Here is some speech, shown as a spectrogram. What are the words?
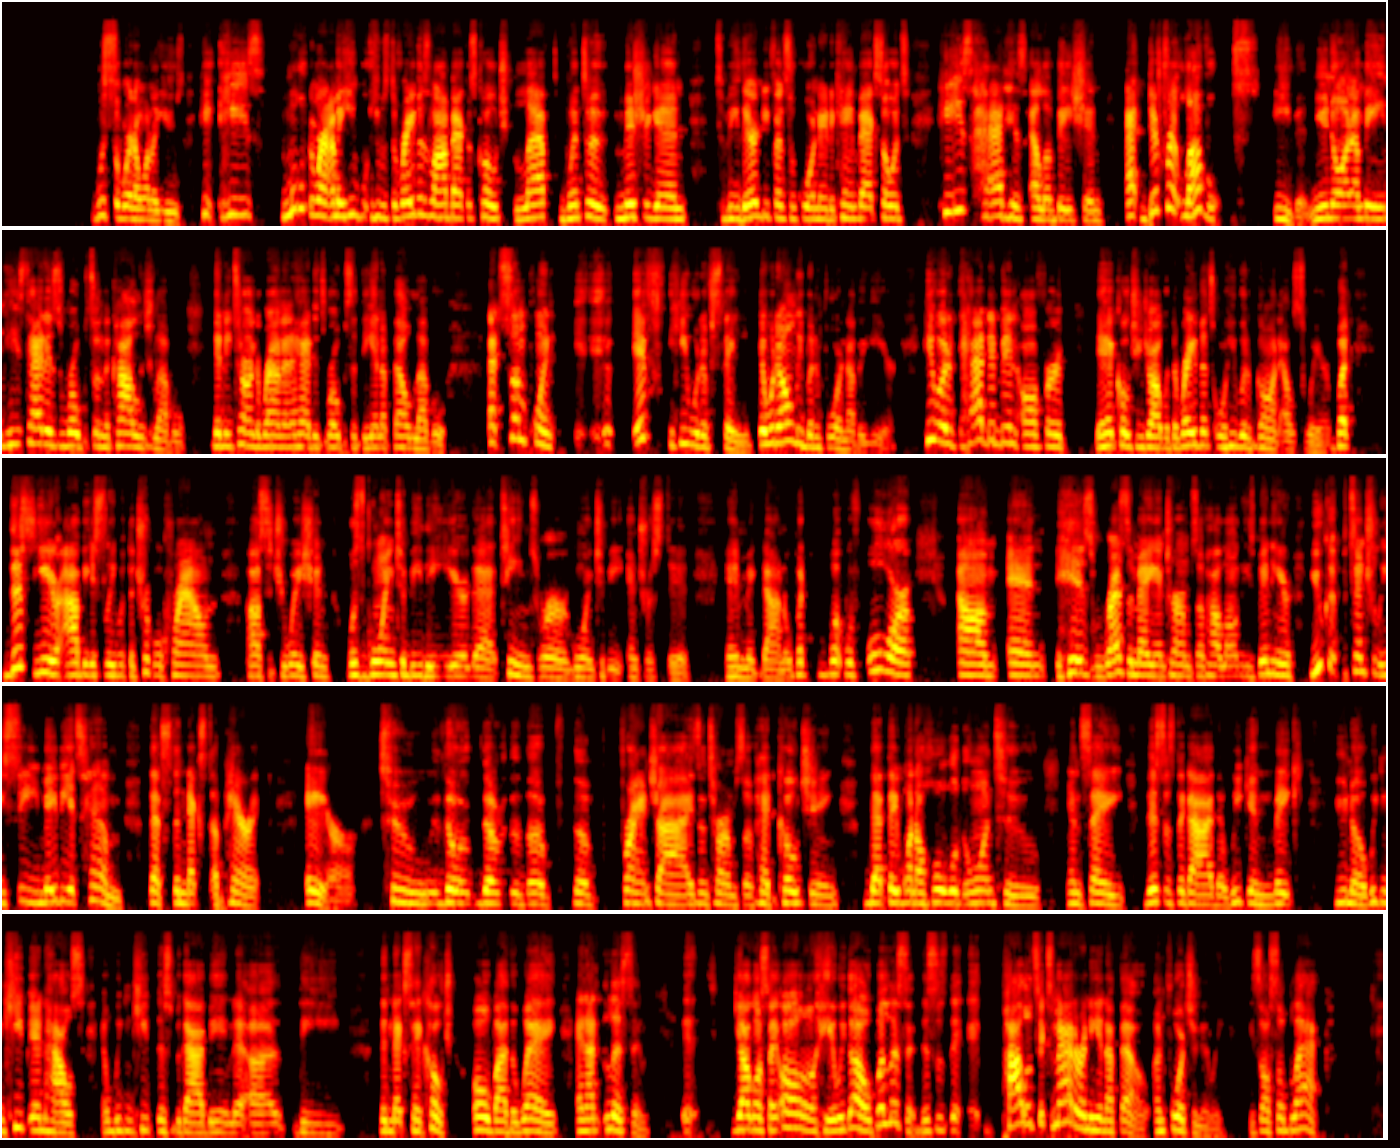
what's the word I want to use? He he's moved around. I mean, he he was the Ravens linebackers coach, left, went to Michigan to be their defensive coordinator, came back. So it's he's had his elevation at different levels, even. You know what I mean? He's had his ropes on the college level. Then he turned around and had his ropes at the NFL level. At some point, if he would have stayed, it would have only been for another year. He would have had to been offered the head coaching job with the Ravens, or he would have gone elsewhere. But this year, obviously, with the Triple Crown uh, situation, was going to be the year that teams were going to be interested in Macdonald. But what with Orr um, and his resume in terms of how long he's been here, you could potentially see maybe it's him that's the next apparent heir to the the the the, the franchise in terms of head coaching that they want to hold on to and say this is the guy that we can make you know, we can keep in house and we can keep this guy being the uh, the the next head coach. Oh, by the way, and I listen, it, y'all gonna say, oh, here we go. But listen, this is the it, politics matter in the NFL. Unfortunately, he's also black,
